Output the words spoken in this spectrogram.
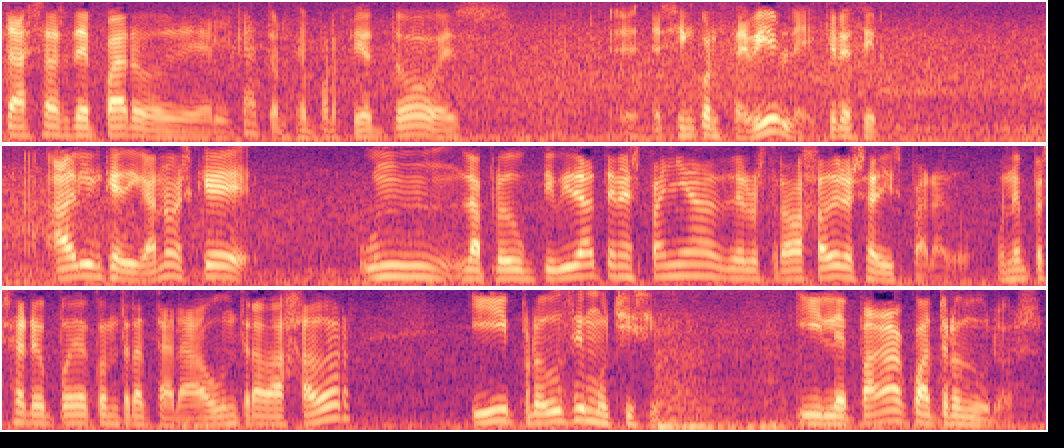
tasas de paro del 14% es, inconcebible. Quiero decir, alguien que diga, no, es que la productividad en España de los trabajadores se ha disparado. Un empresario puede contratar a un trabajador y produce muchísimo y le paga cuatro duros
